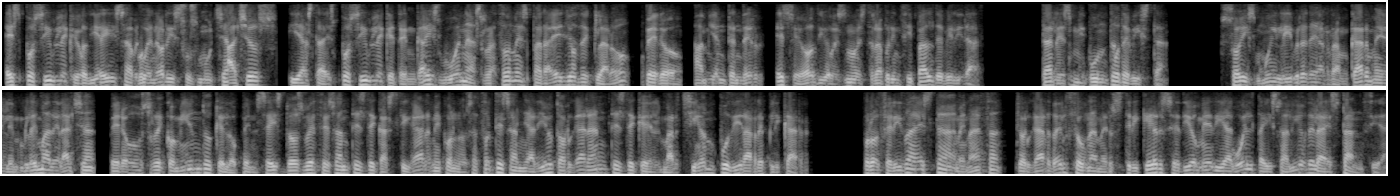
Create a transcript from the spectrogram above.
Es posible que odiéis a Bruenor y sus muchachos, y hasta es posible que tengáis buenas razones para ello, declaró, pero, a mi entender, ese odio es nuestra principal debilidad. Tal es mi punto de vista. Sois muy libre de arrancarme el emblema del hacha, pero os recomiendo que lo penséis dos veces antes de castigarme con los azotes, añadió Torgar antes de que el marchión pudiera replicar. Proferida esta amenaza, Torgar del Merstriker se dio media vuelta y salió de la estancia.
